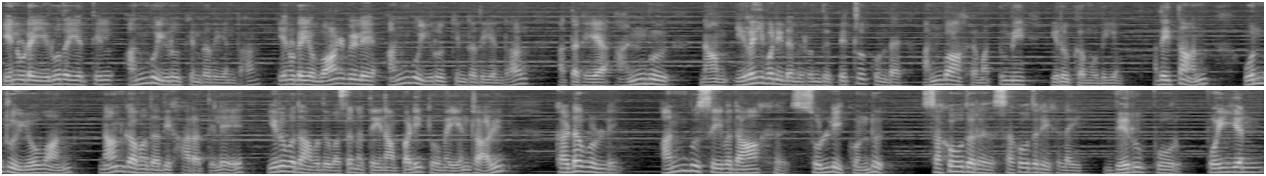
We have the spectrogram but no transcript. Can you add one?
என்னுடைய இருதயத்தில் அன்பு இருக்கின்றது என்றால் என்னுடைய வாழ்விலே அன்பு இருக்கின்றது என்றால் அத்தகைய அன்பு நாம் இறைவனிடமிருந்து பெற்றுக்கொண்ட அன்பாக மட்டுமே இருக்க முடியும். அதைத்தான் ஒன்று யோவான் நான்காவது அதிகாரத்திலே இருபதாவது வசனத்தை நாம் படித்தோமே என்றால் கடவுளை அன்பு செய்வதாக சொல்லிக்கொண்டு சகோதர சகோதரிகளை வெறுப்போர் பொய்யன்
